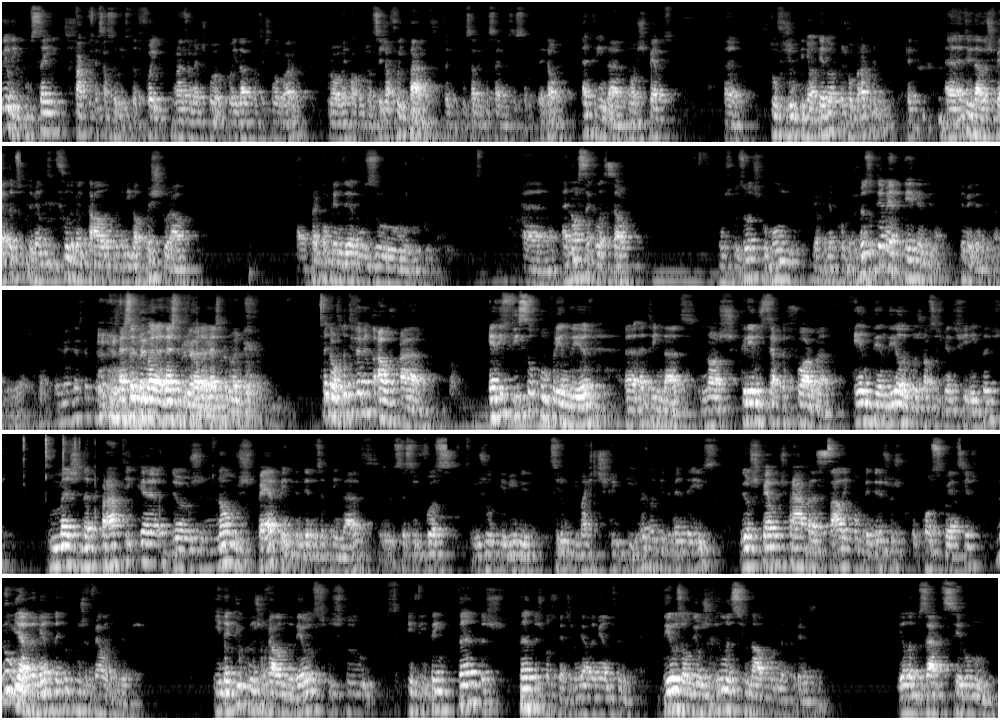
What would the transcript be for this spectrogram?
foi ali que comecei de facto a pensar sobre isso. Portanto, foi mais ou menos com a, com a idade que vocês estão agora, provavelmente alguns de vocês já foi tarde para ter começado a pensar nesse assunto. Então, a Trindade é um aspecto. Uh, estou a fugir um bocadinho ao tema, mas vou parar por aqui. Okay? Uh, a Trindade é um aspecto absolutamente fundamental a nível pastoral uh, para compreendermos o, a nossa relação uns com os outros, com o mundo e, obviamente, com Deus. Mas o tema é a identidade tem uma identidade de Deus. Então, nesta primeira, nesta primeira, nesta primeira, nesta primeira pergunta. Então, relativamente ao. A, é difícil compreender a, a Trindade. Nós queremos, de certa forma, entendê-la com as nossas mentes finitas, mas na prática, Deus não nos pede para entendermos a Trindade. Se assim fosse, eu julgo que a Bíblia seria um bocadinho mais descritiva relativamente a isso. Deus pede-nos para abraçá-la e compreender as suas consequências, nomeadamente naquilo que nos revela de Deus. E naquilo que nos revela de Deus, isto, enfim, tem tantas, tantas consequências, nomeadamente Deus é um Deus relacional por natureza. Ele, apesar de ser um,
